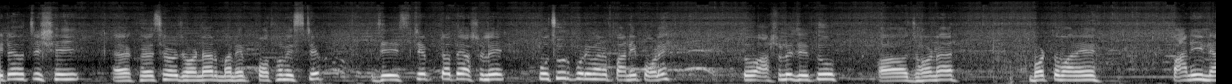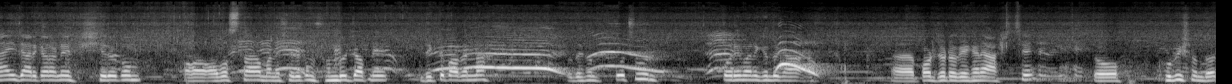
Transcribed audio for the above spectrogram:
এটা হচ্ছে সেই খোয়াছড়া ঝর্ণার মানে প্রথম স্টেপ যে স্টেপটাতে আসলে প্রচুর পরিমাণে পানি পড়ে। তো আসলে যেহেতু ঝর্ণার বর্তমানে পানি নাই, যার কারণে সেরকম অবস্থা মানে সেরকম সৌন্দর্য আপনি দেখতে পাবেন না। তো দেখুন, প্রচুর পরিমাণে কিন্তু পর্যটক এখানে আসছে। তো খুবই সুন্দর।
